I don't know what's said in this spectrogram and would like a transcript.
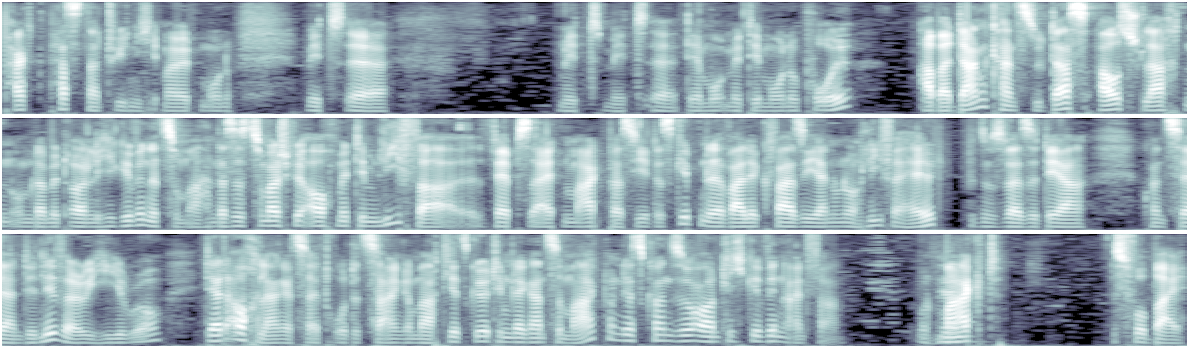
passt natürlich nicht immer mit, Mono, mit, äh, mit, mit, äh, der, mit dem Monopol, aber dann kannst du das ausschlachten, um damit ordentliche Gewinne zu machen. Das ist zum Beispiel auch mit dem Liefer-Webseitenmarkt passiert. Es gibt mittlerweile quasi ja nur noch Lieferheld, beziehungsweise der Konzern Delivery Hero, der hat auch lange Zeit rote Zahlen gemacht. Jetzt gehört ihm der ganze Markt und jetzt können sie ordentlich Gewinn einfahren. Und ja. Markt ist vorbei.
